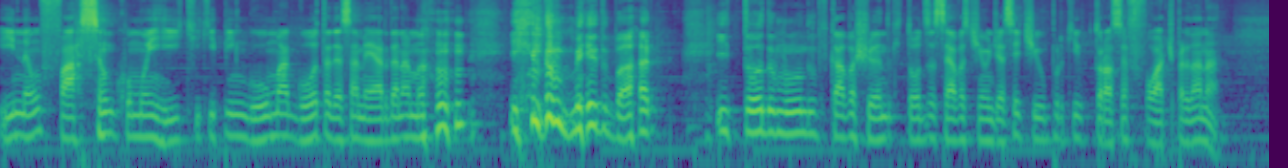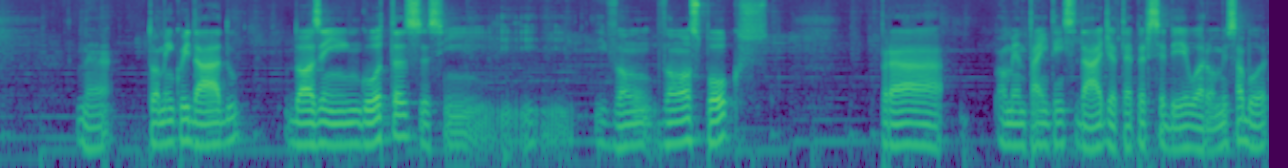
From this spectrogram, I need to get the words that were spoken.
E não façam como o Henrique que pingou uma gota dessa merda na mão e no meio do bar. E todo mundo ficava achando que todas as servas tinham de acetil porque o troço é forte para danar. Né? Tomem cuidado, dosem em gotas assim e, e- e vão, vão aos poucos para aumentar a intensidade até perceber o aroma e o sabor.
